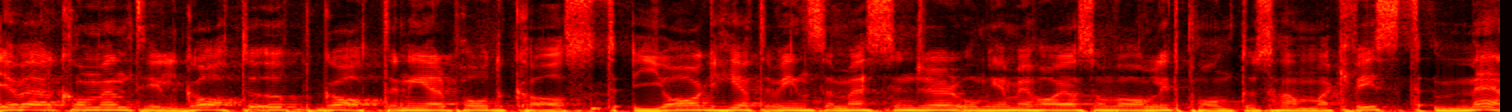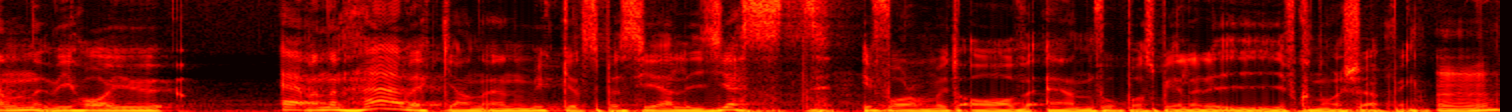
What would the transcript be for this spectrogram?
Hej och välkommen till Gate upp, gate ner podcast. Jag heter Vincent Messenger och med mig har jag som vanligt Pontus Hammarkvist. Men vi har ju även den här veckan en mycket speciell gäst i form av en fotbollsspelare i IFK Norrköping. Mm.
